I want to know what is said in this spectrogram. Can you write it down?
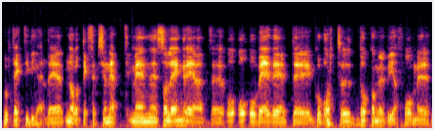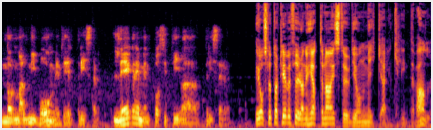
upptäckt tidigare. Det är något exceptionellt. Men eh, så länge att eh, och, och, och vädret eh, går bort, då kommer vi att få med normal nivå med elpriser. Lägre men positiva priser. Det avslutar TV4-nyheterna i studion Mikael Klintevall.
